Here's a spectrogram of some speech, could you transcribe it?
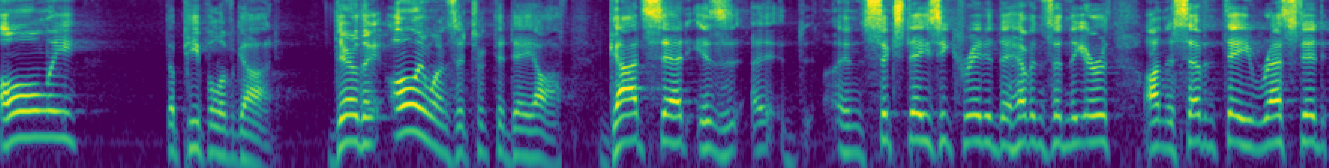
only the people of God. They're the only ones that took the day off. God said, is, uh, in six days he created the heavens and the earth. On the seventh day he rested.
